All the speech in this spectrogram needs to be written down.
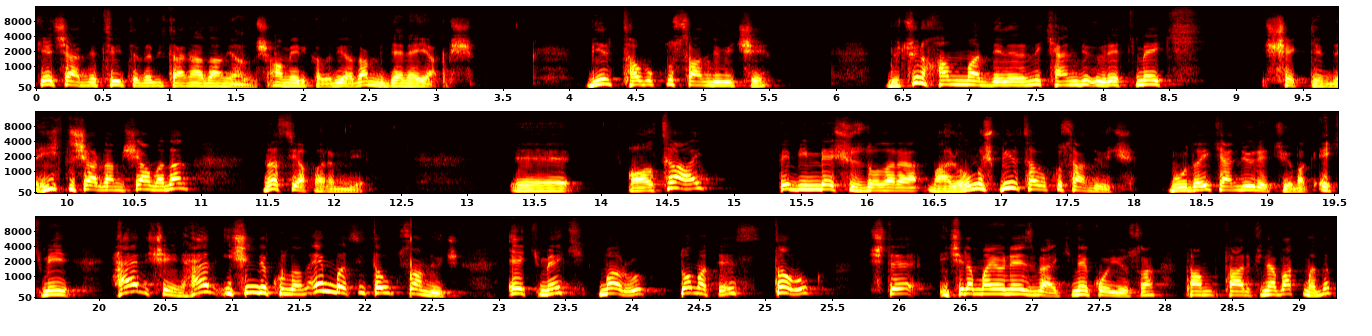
Geçen de Twitter'da bir tane adam yazmış. Amerikalı bir adam bir deney yapmış. Bir tavuklu sandviçi bütün ham maddelerini kendi üretmek şeklinde hiç dışarıdan bir şey almadan nasıl yaparım diye. E, 6 ay ve 1500 dolara mal olmuş bir tavuklu sandviç. Buğdayı kendi üretiyor. Bak ekmeği her şeyin her işinde kullanılan en basit tavuk sandviç. Ekmek, marul, domates, tavuk, işte içine mayonez belki ne koyuyorsan tam tarifine bakmadım.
